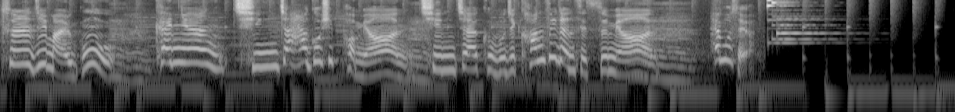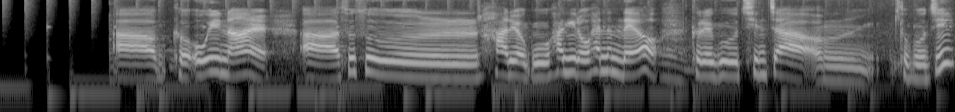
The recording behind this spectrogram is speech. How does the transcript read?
틀지 말고 음. 그냥 진짜 하고 싶으면 진짜 그 뭐지 컨피던스 있으면 음, 해보세요. 아, 그 5일날 아, 수술하려고 하기로 했는데요. 그리고 진짜 음, 그 뭐지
